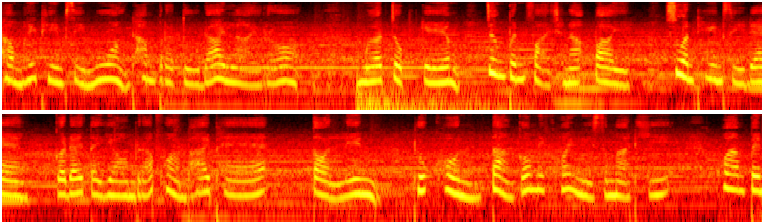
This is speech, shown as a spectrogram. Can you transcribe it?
ทำให้ทีมสีม่วงทำประตูได้หลายรอบ เมื่อจบเกมจึงเป็นฝ่ายชนะไป ส่วนทีมสีแดงก็ได้แต่ยอมรับความพ่ายแพ้ ตอนเล่น ทุกคนต่างก็ไม่ค่อยมีสมาธิ ความเป็น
